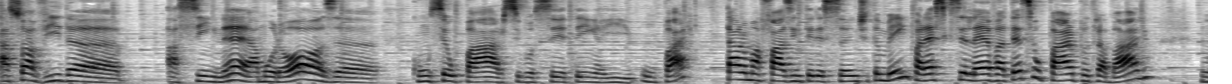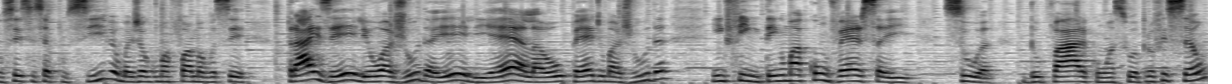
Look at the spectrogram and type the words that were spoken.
A sua vida assim, né, amorosa, com seu par, se você tem aí um par, tá numa fase interessante também. Parece que você leva até seu par para o trabalho. Não sei se isso é possível, mas de alguma forma você traz ele ou ajuda ele, ela, ou pede uma ajuda. Enfim, tem uma conversa aí sua do par com a sua profissão.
